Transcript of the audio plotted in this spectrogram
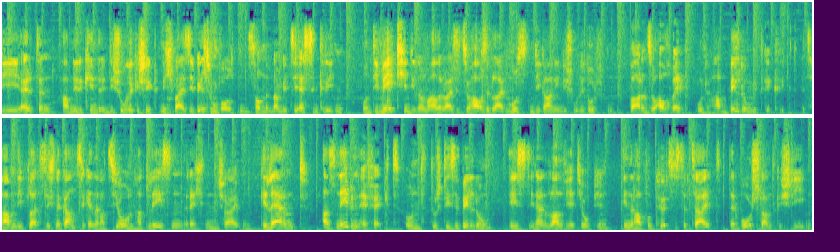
Die Eltern haben ihre Kinder in die Schule geschickt, nicht weil sie Bildung wollten, sondern damit sie Essen kriegen. Und die Mädchen, die normalerweise zu Hause bleiben mussten, die gar nicht in die Schule durften, waren so auch weg und haben Bildung mitgekriegt. Jetzt haben die plötzlich eine ganze Generation hat Lesen, Rechnen, Schreiben gelernt als Nebeneffekt. Und durch diese Bildung ist in einem Land wie Äthiopien innerhalb von kürzester Zeit der Wohlstand gestiegen,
